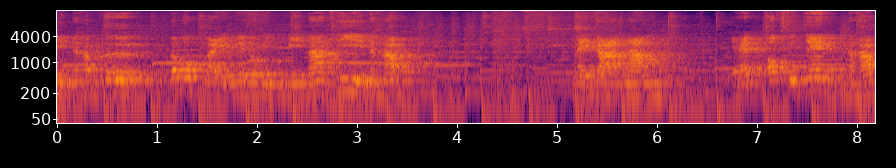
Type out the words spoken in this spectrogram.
หิตนะครับ คือระบบไหลเวียนโลหิตมีหน้าที่นะครับ ในการนำแก๊สออกซิเจนนะครับ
